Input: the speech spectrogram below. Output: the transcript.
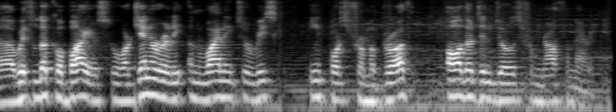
uh, with local buyers who are generally unwilling to risk imports from abroad other than those from North America.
